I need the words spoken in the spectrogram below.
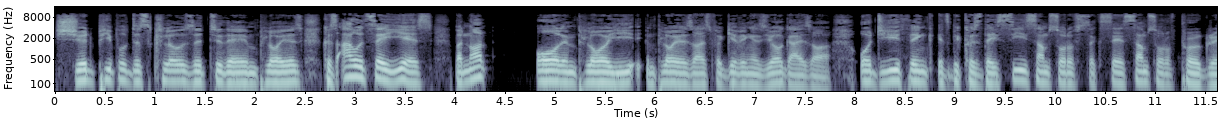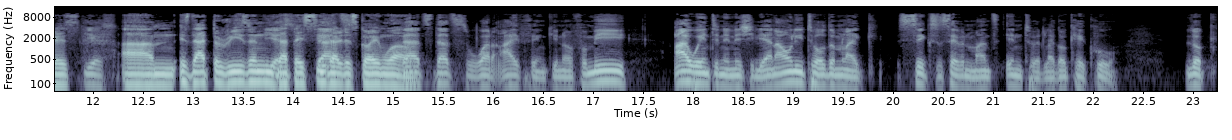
Should people disclose it to their employers? Because I would say yes, but not all employee employers are as forgiving as your guys are, or do you think it's because they see some sort of success, some sort of progress? Yes. Um, is that the reason Yes, that they see that it's going well? That's that's what I think. You know, for me, I went in initially, and I only told them like six or seven months into it, like, okay, cool. Look,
